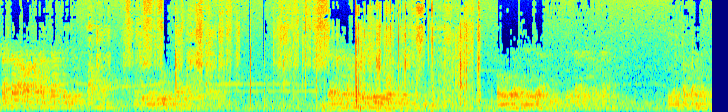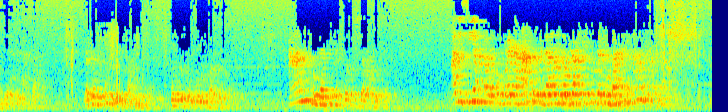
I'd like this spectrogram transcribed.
Bahkan orang-orang kafir bersepakat untuk membunuh Nabi dan mereka berdua pemuda-pemuda yang gagah perkasa dengan pedang yang tidak diasah. Mereka berkumpul di depan itu untuk membunuh Rasulullah. Ali menggantikan posisi Rasulullah. Ali siap kalau mereka masuk ke dalam dobrak itu dan membanting Ali.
